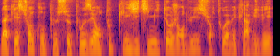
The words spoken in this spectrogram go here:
la question qu'on peut se poser en toute légitimité aujourd'hui, surtout avec l'arrivée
